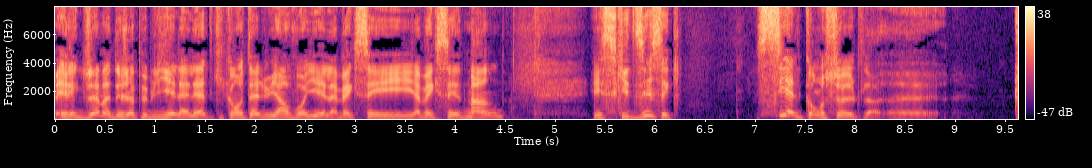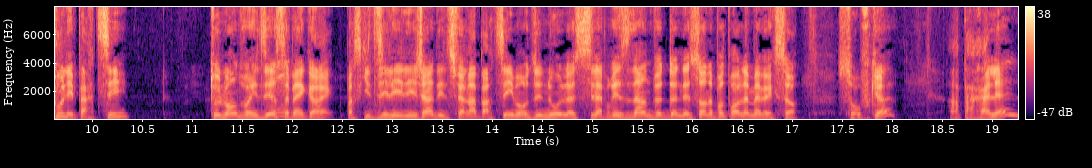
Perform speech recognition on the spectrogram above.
Éric Duhem a déjà publié la lettre qu'il comptait lui envoyer avec, ses, avec ses demandes. Et ce qu'il dit, c'est que si elle consulte là, euh, tous les partis, tout le monde va lui dire c'est bien correct. Parce qu'il dit, les, les gens des différents partis, ils m'ont dit, nous, là, si la présidente veut te donner ça, on n'a pas de problème avec ça. Sauf que, en parallèle,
